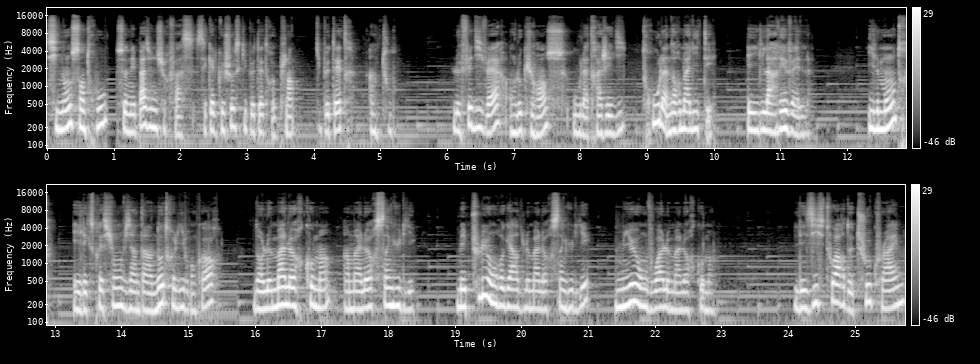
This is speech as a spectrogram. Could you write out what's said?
Sinon, sans trou, ce n'est pas une surface, c'est quelque chose qui peut être plein, qui peut être un tout. Le fait divers, en l'occurrence, ou la tragédie, troue la normalité, et il la révèle. Il montre, et l'expression vient d'un autre livre encore, dans le malheur commun un malheur singulier. Mais plus on regarde le malheur singulier, mieux on voit le malheur commun. Les histoires de true crime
